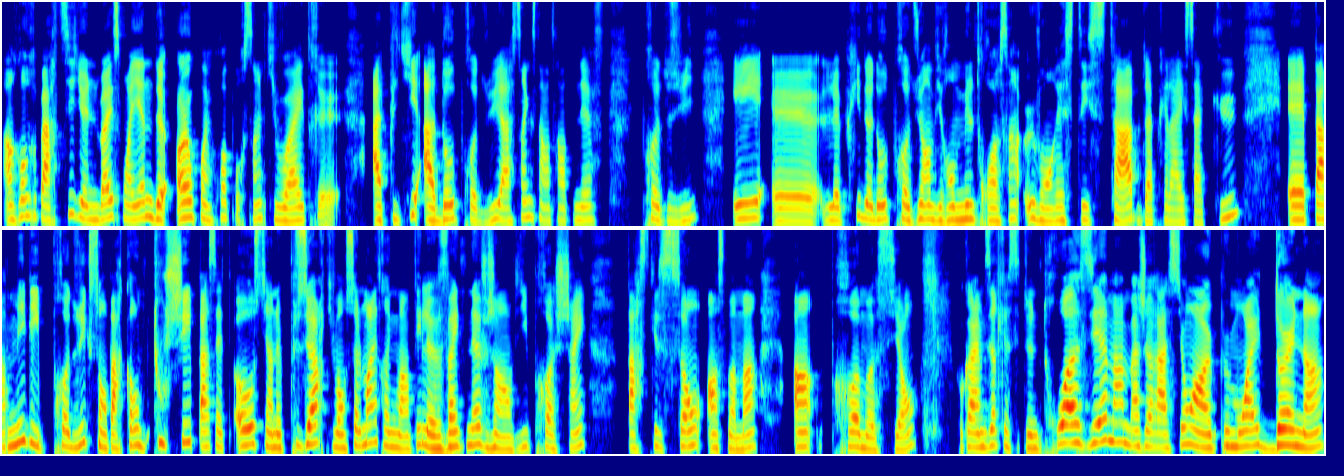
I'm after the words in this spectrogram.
En contrepartie, il y a une baisse moyenne de 1,3% qui va être euh, appliquée à d'autres produits, à 539 produits. Et euh, le prix de d'autres produits, environ 1300, eux, vont rester stables d'après la SAQ. Euh, parmi les produits qui sont par contre touchés par cette hausse, il y en a plusieurs qui vont seulement être augmentés le 29 janvier prochain parce qu'ils sont en ce moment en promotion. Il faut quand même dire que c'est une troisième hein, majoration en un peu moins d'un an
